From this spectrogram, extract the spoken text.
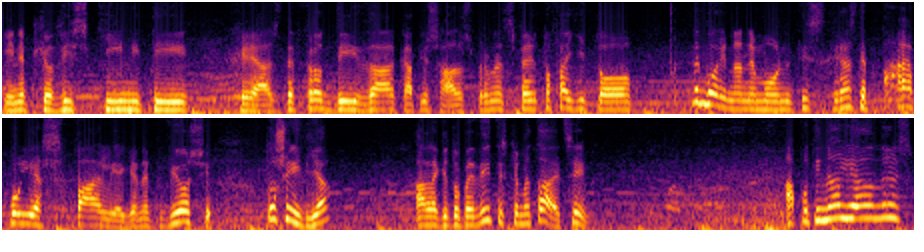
είναι πιο δυσκίνητη, χρειάζεται φροντίδα, κάποιος άλλος πρέπει να της φέρει το φαγητό. Δεν μπορεί να είναι μόνη της. Χρειάζεται πάρα πολύ ασφάλεια για να επιβιώσει τόσο η ίδια, αλλά και το παιδί της και μετά, έτσι. Από την άλλη, άνδρες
